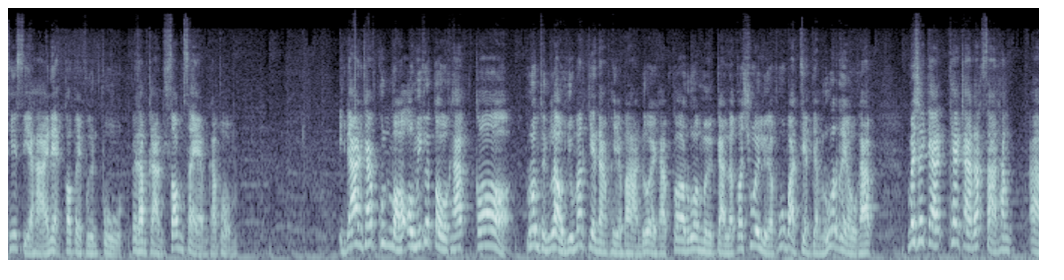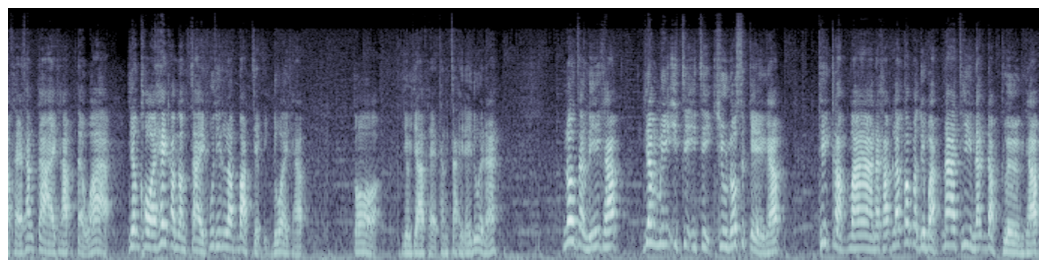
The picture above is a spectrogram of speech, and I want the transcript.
ที่เสียหายเนี่ยก็ไปฟื้นฟูไปทำการซ่อมแซมครับผม อีกด้านครับคุณหมอโอมิโกโตะครับ ก็ รวมถึงเหล่าฮิวมาเกียนางพยาบาลด้วยครับ ก็ร่วมมือกันแล้วก็ช่วยเหลือผู้บาดเจ็บอย่างรวดเร็วครับ ไม่ใช่แค่แค่การรักษาทางแผลทางกายครับ แต่ว่ายังคอยให้กำลังใจผู้ที่รับบาดเจ็บอีกด้วยครับ ก็เยียวยาแผลทางใจได้ด้วยนะ นอกจากนี้ครับยังมีอิจิอิจิคิวโนสเกะครับที่กลับมานะครับแล้วก็ปฏิบัติหน้าที่นักดับเพลิงครับ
